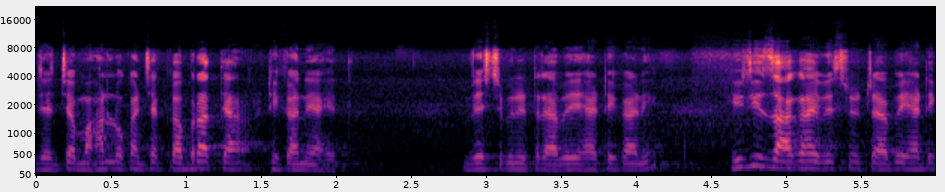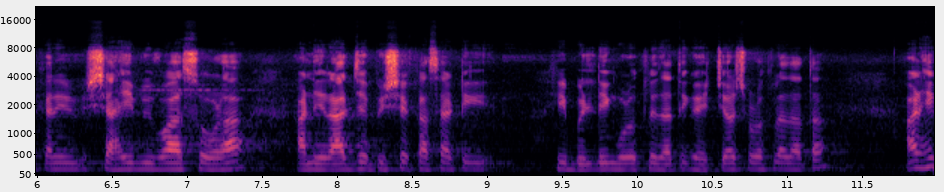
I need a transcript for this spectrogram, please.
ज्यांच्या महान लोकांच्या कबरा त्या ठिकाणी आहेत. वेस्ट मिनिट ॲबे ह्या ठिकाणी. ही जी जागा आहे वेस्ट मिनिट ॲबे ह्या ठिकाणी शाही विवाह सोहळा आणि राज्याभिषेकासाठी ही बिल्डिंग ओळखली जाते किंवा हे चर्च ओळखलं जातं. आणि हे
